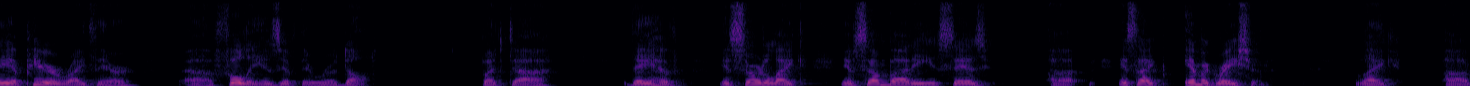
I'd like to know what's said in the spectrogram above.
They appear right there uh, fully as if they were adult. But uh, they have, it's sort of like if somebody says, uh, it's like immigration. Like, uh,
